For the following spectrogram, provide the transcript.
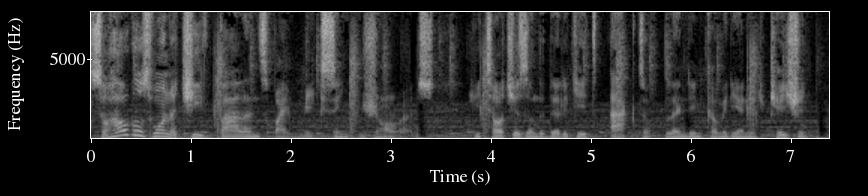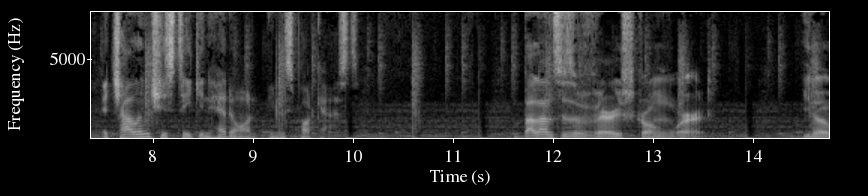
So, how does one achieve balance by mixing genres? He touches on the delicate act of blending comedy and education, a challenge he's taken head on in his podcast. Balance is a very strong word. You know,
